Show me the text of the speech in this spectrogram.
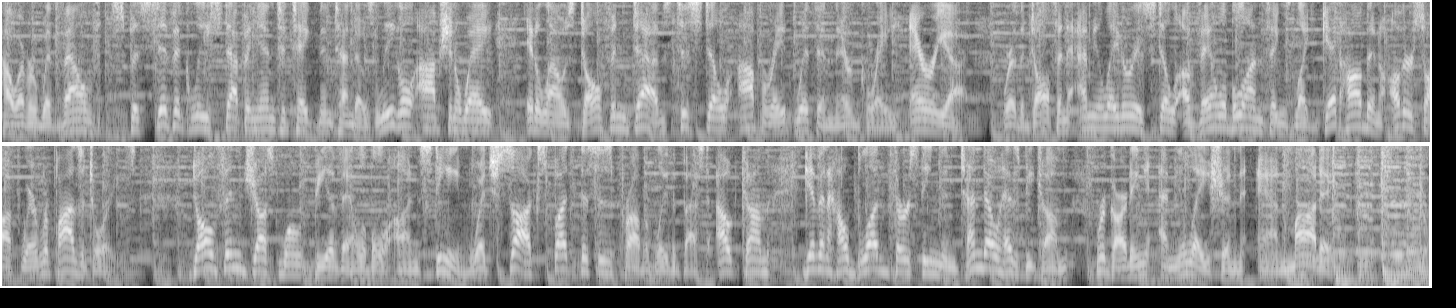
However, with Valve specifically stepping in to take Nintendo's legal option away, it allows Dolphin devs to still operate within their gray area, where the Dolphin emulator is still available on things like GitHub and other software repositories. Dolphin just won't be available on Steam, which sucks, but this is probably the best outcome given how bloodthirsty Nintendo has become regarding emulation and modding.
